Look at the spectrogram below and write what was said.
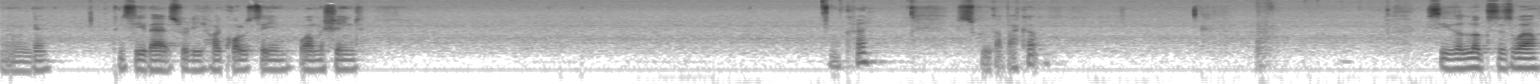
There we go. You can see there it's really high quality and well machined. Okay, screw that back up. See the lugs as well.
